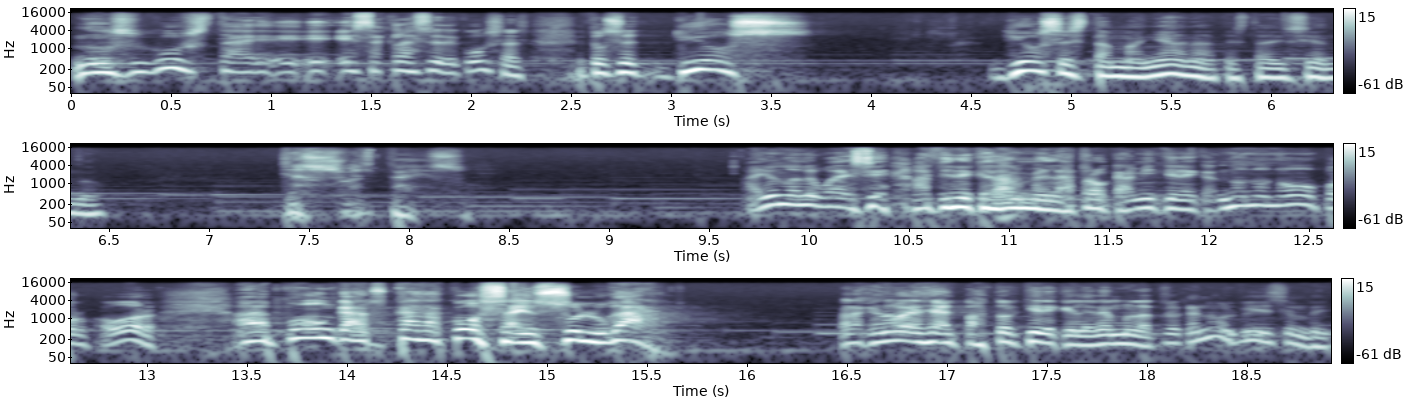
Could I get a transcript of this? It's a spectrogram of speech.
Nos gusta e, e, esa clase de cosas. Entonces Dios, Dios esta mañana te está diciendo, ya suelta eso. A yo no le voy a decir, ah, tiene que darme la troca, a mí tiene que... No, no, no, por favor. Ah, ponga cada cosa en su lugar. Para que no vaya a decir, el pastor quiere que le demos la troca. No, olvídese.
